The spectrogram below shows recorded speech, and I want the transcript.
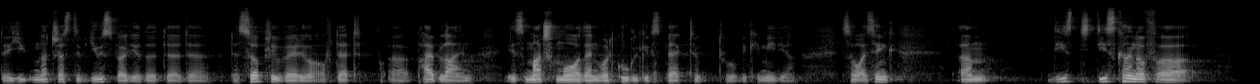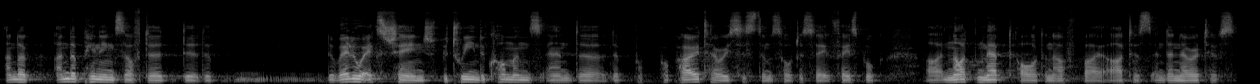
the, not just the use value, the, the, the, the surplus value of that uh, pipeline is much more than what Google gives back to, to Wikimedia. So I think um, these, these kind of uh, under, underpinnings of the, the, the, the, value exchange between the commons and the, the proprietary system, so to say, Facebook, are not mapped out enough by artists and their narratives.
